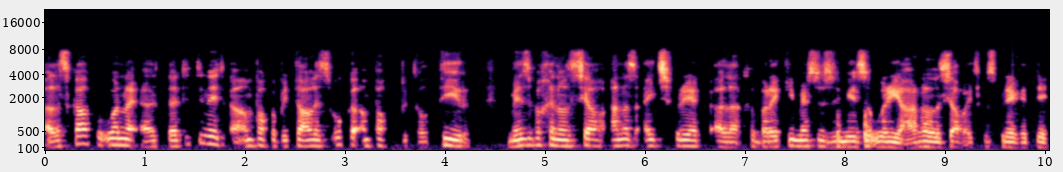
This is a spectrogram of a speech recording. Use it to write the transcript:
Hulle skakel oor eh, dit het nie net 'n impak op die taal is ook 'n impak op die kultuur. Mense begin hulself anders uitspreek. Hulle gebruik nie meer soos die mense oor jare hulle self uitgespreek het nie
